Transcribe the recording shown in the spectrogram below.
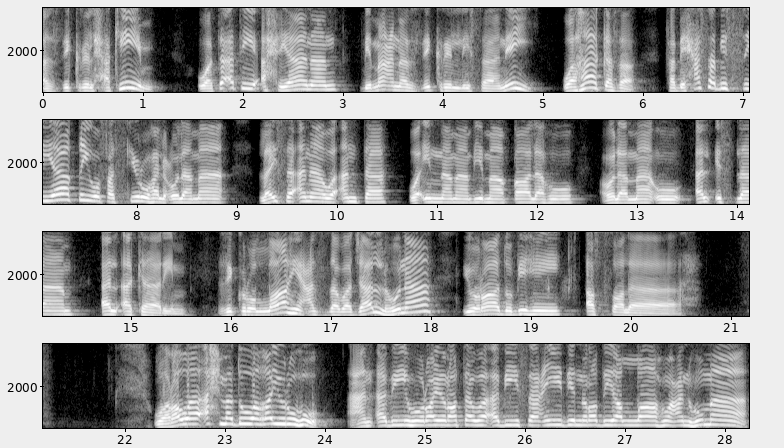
الذكر الحكيم. وتأتي أحيانا بمعنى الذكر اللساني وهكذا. فبحسب السياق يفسرها العلماء. ليس أنا وأنت وإنما بما قاله علماء الإسلام الأكارم. ذكر الله عز وجل هنا يراد به الصلاه وروى أحمد وغيره عن أبي هريرة وأبي سعيد رضي الله عنهما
